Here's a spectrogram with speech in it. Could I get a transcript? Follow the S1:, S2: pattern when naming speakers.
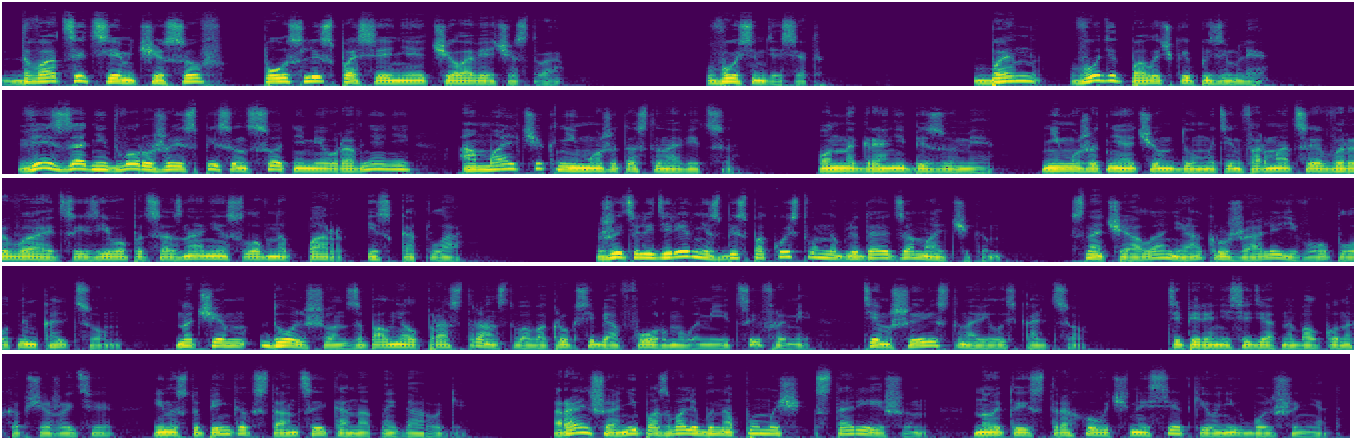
S1: 27 часов после спасения человечества. 80. Бен водит палочкой по земле. Весь задний двор уже исписан сотнями уравнений, а мальчик не может остановиться. Он на грани безумия, не может ни о чем думать, информация вырывается из его подсознания, словно пар из котла. Жители деревни с беспокойством наблюдают за мальчиком. Сначала они окружали его плотным кольцом. Но чем дольше он заполнял пространство вокруг себя формулами и цифрами, тем шире становилось кольцо. Теперь они сидят на балконах общежития и на ступеньках станции канатной дороги. Раньше они позвали бы на помощь старейшин, но этой страховочной сетки у них больше нет.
